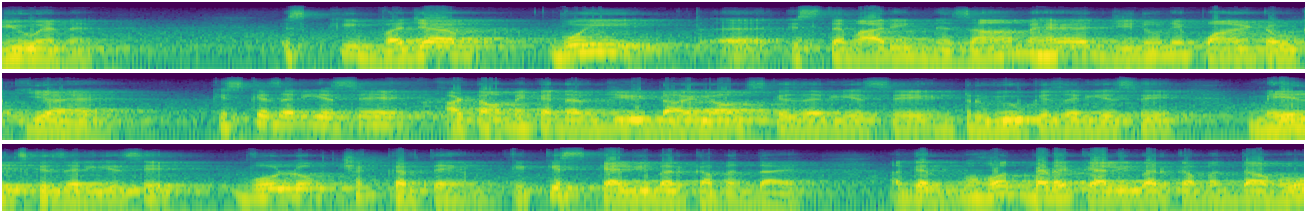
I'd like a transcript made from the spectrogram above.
यूएन है। इसकी वजह वही इस्तेमारी निज़ाम है जिन्होंने पॉइंट आउट किया है। किसके ज़रिए से? अटोमिक एनर्जी डायलॉग्स के ज़रिए से इंटरव्यू के ज़रिए से मेल्स के ज़रिए से वो लोग चेक करते हैं कि किस कैलिबर का बंदा है। अगर बहुत बड़े कैलिबर का बंदा हो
